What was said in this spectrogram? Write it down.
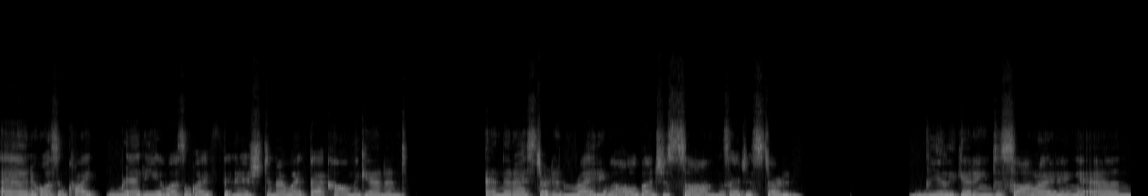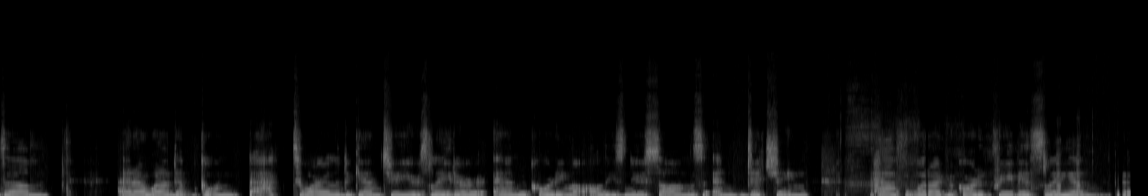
And it wasn't quite ready, it wasn't quite finished. And I went back home again and, and then I started writing a whole bunch of songs. I just started really getting into songwriting. And, um, and I wound up going back to Ireland again two years later and recording all these new songs and ditching half of what I'd recorded previously and you know,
